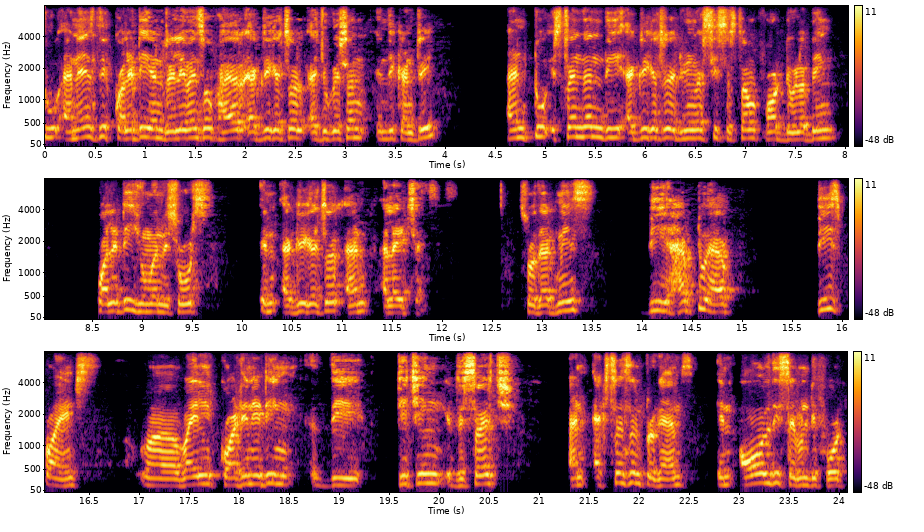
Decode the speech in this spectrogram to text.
to enhance the quality and relevance of higher agricultural education in the country and to strengthen the agricultural university system for developing quality human resource in agriculture and allied sciences. So that means we have to have these points uh, while coordinating the teaching, research, and extension programs in all the 74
